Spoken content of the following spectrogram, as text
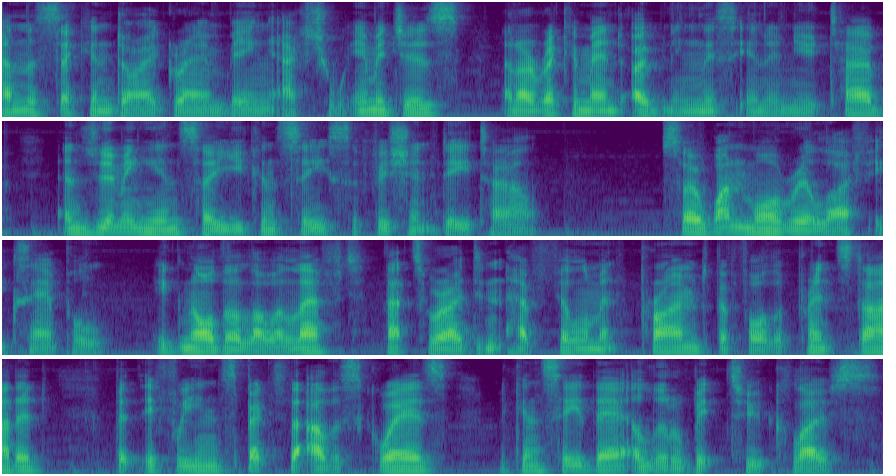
and the second diagram being actual images, and I recommend opening this in a new tab and zooming in so you can see sufficient detail. So one more real life example. Ignore the lower left, that's where I didn't have filament primed before the print started, but if we inspect the other squares, we can see they're a little bit too close.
